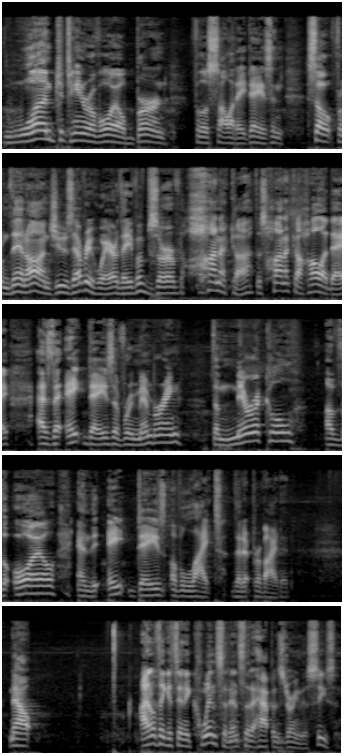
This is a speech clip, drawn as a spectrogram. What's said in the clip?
one container of oil burned for those solid eight days. And so from then on, Jews everywhere, they've observed Hanukkah, this Hanukkah holiday, as the eight days of remembering the miracle of the oil and the eight days of light that it provided. Now, I don't think it's any coincidence that it happens during this season.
